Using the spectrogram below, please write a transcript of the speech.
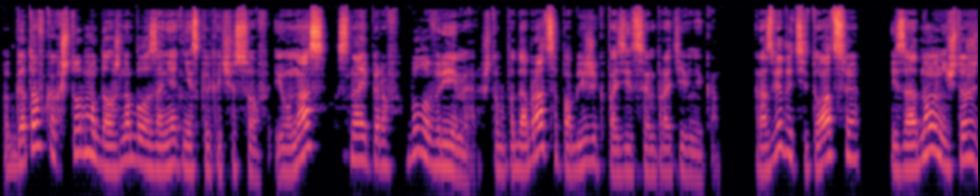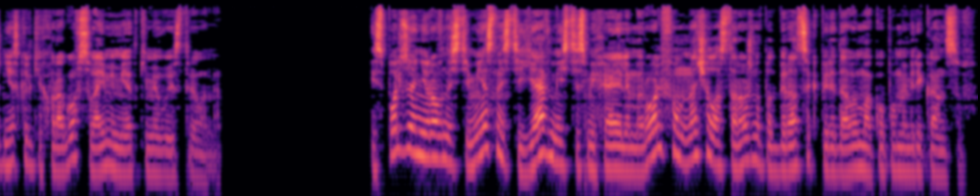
Подготовка к штурму должна была занять несколько часов, и у нас, снайперов, было время, чтобы подобраться поближе к позициям противника, разведать ситуацию и заодно уничтожить нескольких врагов своими меткими выстрелами. Используя неровности местности, я вместе с Михаилом и Рольфом начал осторожно подбираться к передовым окопам американцев.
